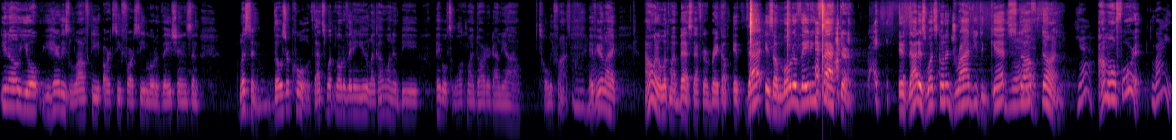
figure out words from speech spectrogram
you know, you'll, you hear these lofty, artsy, fartsy motivations. And listen, Mhm. those are cool. If that's what's motivating you, like, I want to be able to walk my daughter down the aisle, totally fine. If you're like, I want to look my best after a breakup, if that is a motivating factor, right if that is what's going to drive you to get stuff done, Yeah, I'm all for it. right.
